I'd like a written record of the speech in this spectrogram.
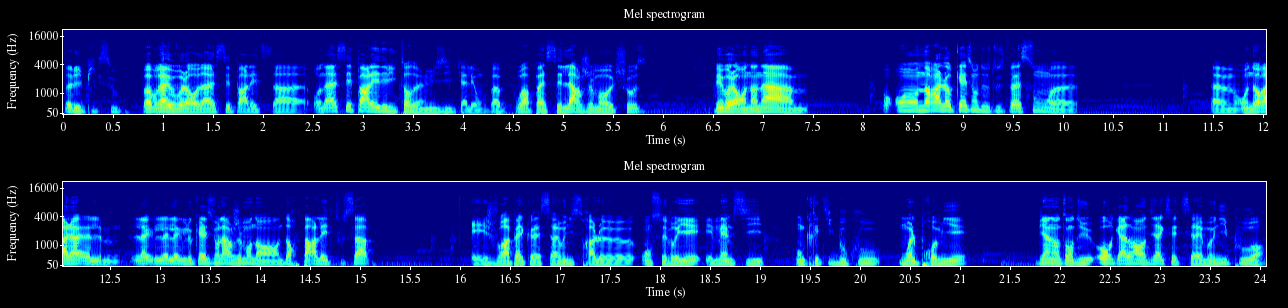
Salut Picsou. Enfin bref, voilà, on a assez parlé de ça. On a assez parlé des victoires de la musique. Allez, on va pouvoir passer largement à autre chose. Mais voilà, on en a. On aura l'occasion de toute façon. Euh, euh, on aura l'occasion largement d'en reparler de tout ça. Et je vous rappelle que la cérémonie sera le 11 février. Et même si on critique beaucoup, moi le premier, bien entendu, on regardera en direct cette cérémonie pour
